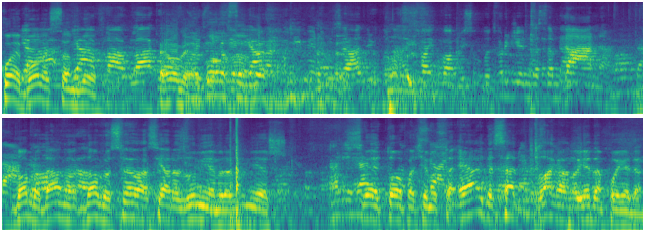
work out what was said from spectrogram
Ko je bolestan? Ja, bre? ja, bla, bla, Evo me. Ja vam imenom Zadriju, na svojim potpisom potvrđujem da sam dana. Da, Dobro, Dano, dobro, sve vas ja razumijem, razumiješ. Sve je to, pa ćemo sa... E, ajde sad, lagano, jedan po jedan.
